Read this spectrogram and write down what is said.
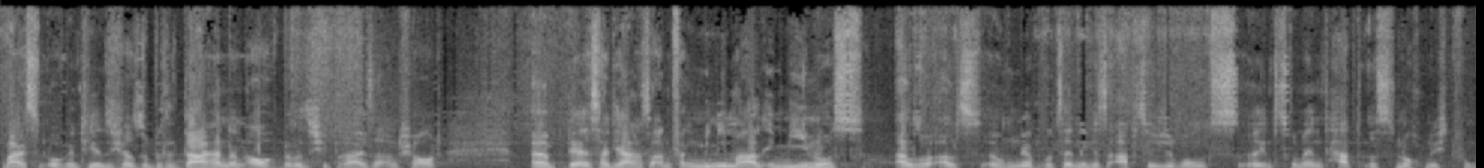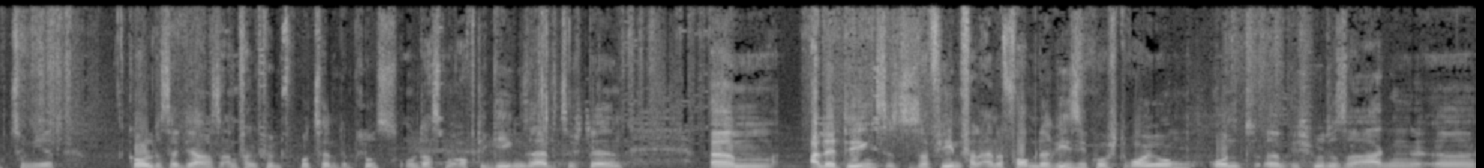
die meisten orientieren sich ja so ein bisschen daran dann auch, wenn man sich die Preise anschaut. Ähm, der ist seit Jahresanfang minimal im Minus. Also als äh, hundertprozentiges Absicherungsinstrument hat es noch nicht funktioniert. Gold ist seit Jahresanfang 5% im Plus. Und das mal auf die Gegenseite zu stellen. Ähm, allerdings ist es auf jeden Fall eine Form der Risikostreuung. Und ähm, ich würde sagen, äh,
